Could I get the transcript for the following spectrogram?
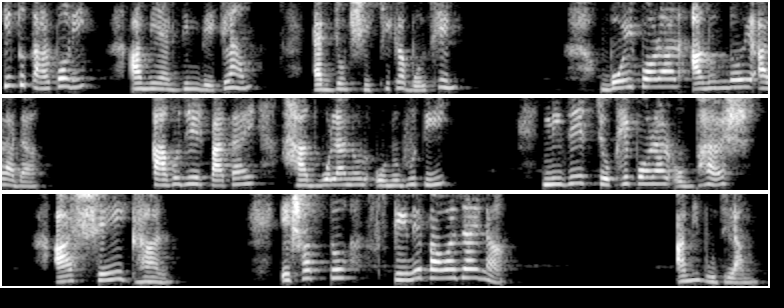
কিন্তু তারপরে আমি একদিন দেখলাম একজন শিক্ষিকা বলছেন, বই পড়ার আনন্দই আলাদা। কাগজের পাতায় হাত বোলানোর অনুভূতি, নিজের চোখে পড়ার অভ্যাস আর সেই ঘ্রাণ। এসব তো স্ক্রিনে পাওয়া যায় না। আমি বুঝলাম।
